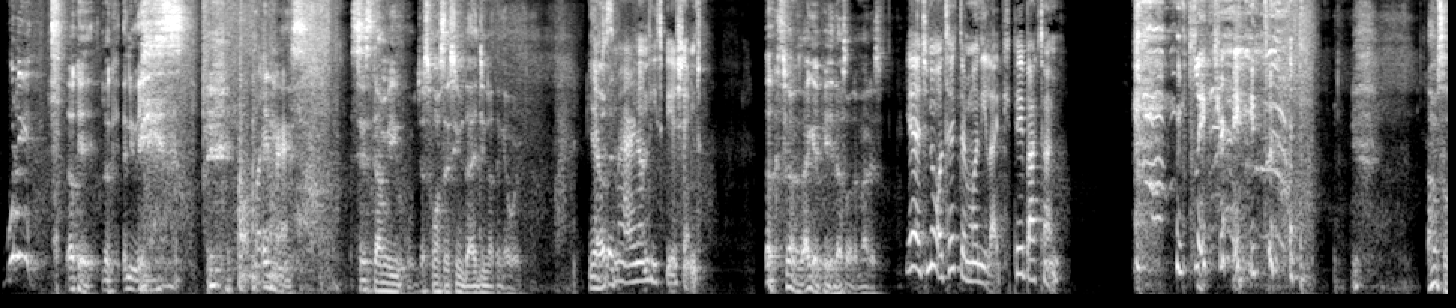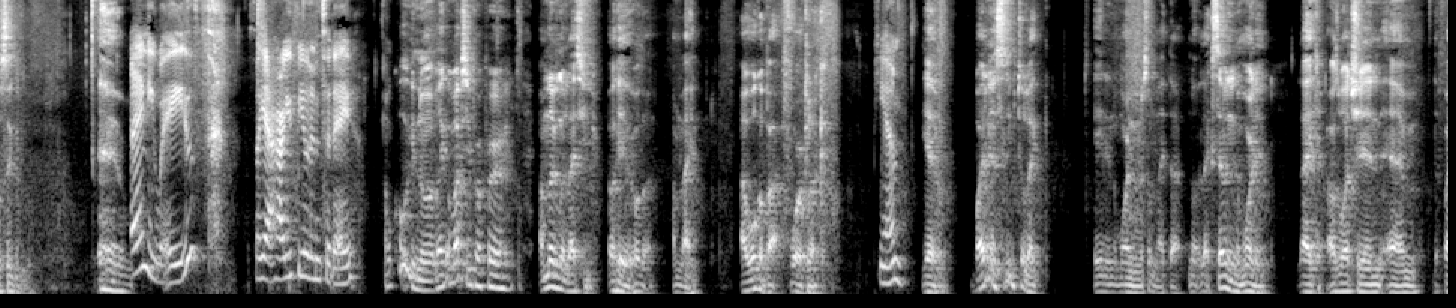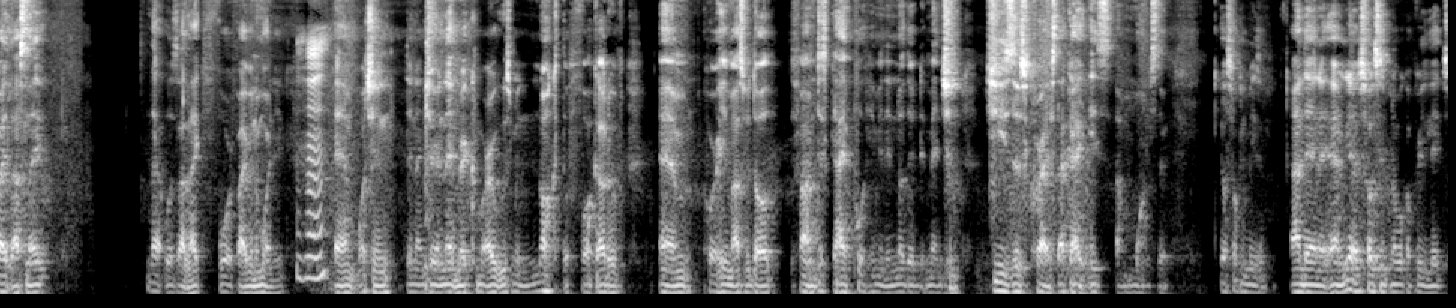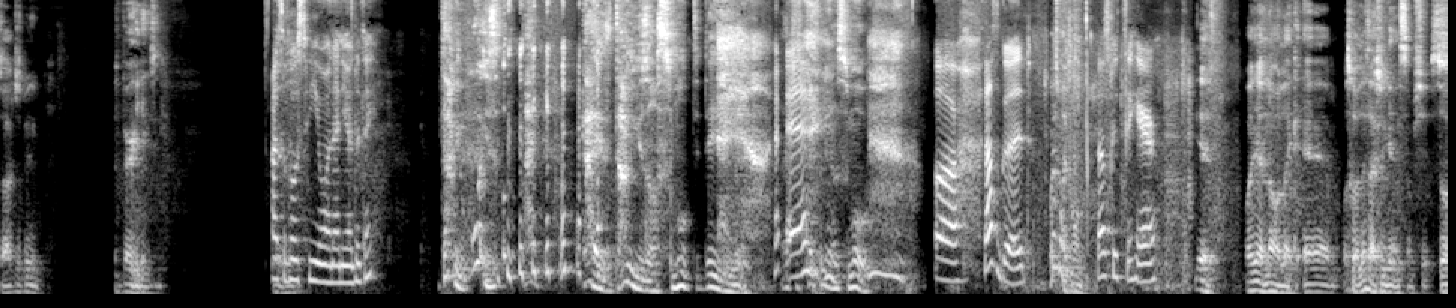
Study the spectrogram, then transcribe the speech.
What are you? Okay, look. Anyways, Whatever. anyways, since Dami just wants to assume that I do nothing at work. Yeah, It doesn't matter. No need to be ashamed. look. To be honest, I get paid. That's all that matters. Yeah, do you know what? Take their money, like pay back time. Play trade. I'm so sick of you. Um, Anyways, so yeah, how are you feeling today? I'm cool, you know. Like I'm actually proper. I'm not even gonna lie to you. Okay, hold on. I'm lying. I woke up at four o'clock. PM. Yeah, but I didn't sleep till like eight in the morning or something like that. No, like seven in the morning. Like I was watching um the fight last night. That was at like four or five in the morning. Um, watching the Nigerian Nightmare Kamaru Usman knock the fuck out of um Jorge Masvidal. Fam, this guy put him in another dimension. Jesus Christ, that guy is a monster. It was fucking amazing. And then um, yeah, I just fell asleep and I woke up really late, so I've just been very lazy. As opposed to you on any other day? Damn, what is like, guys? Danny is on smoke today, you know. She's definitely on smoke. Uh, that's good. Where's my phone? That's good to hear. Yeah, well, yeah, no, like, um, what's called? Let's actually get into some shit. So,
